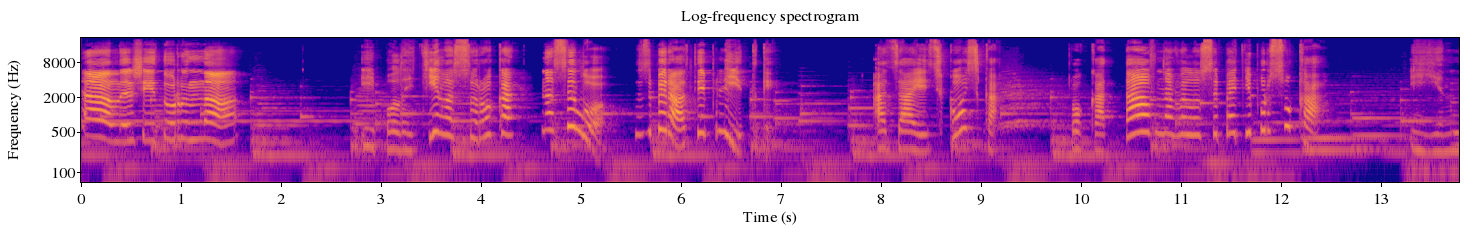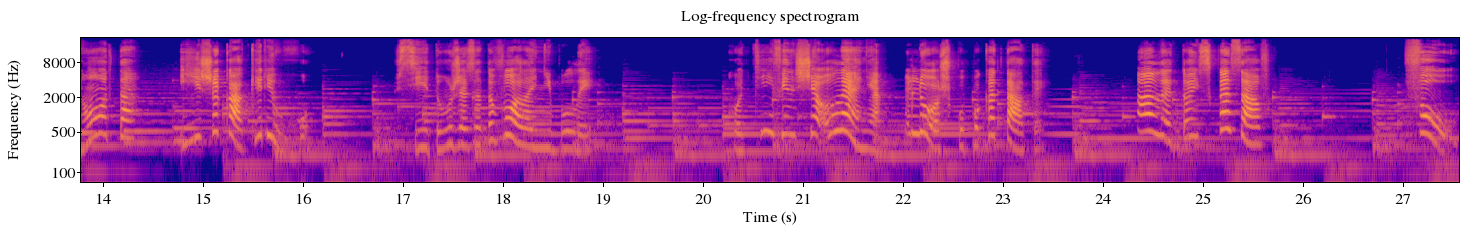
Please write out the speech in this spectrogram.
Але ж і дурна. І полетіла сорока на село збирати плітки. А заєць Коська покатав на велосипеді бурсука, і єнота, і їжака Кирюху. Всі дуже задоволені були. Хотів він ще оленя льошку покатати. Але той сказав: Фу,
